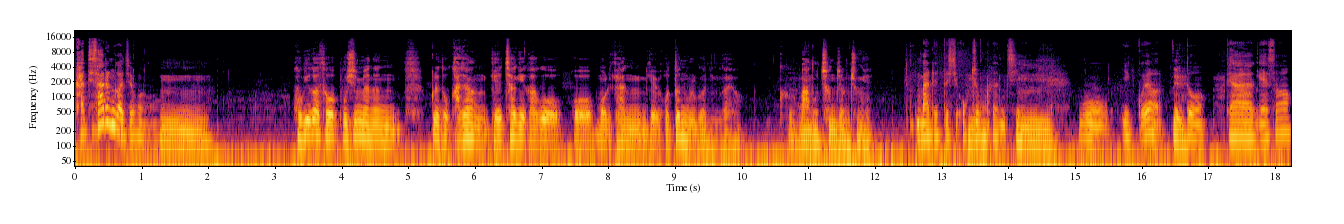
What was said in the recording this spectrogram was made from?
같이 사는 거죠 뭐. 음. 거기 가서 보시면은 그래도 가장 개차게 가고 어 뭐 이렇게 한 게 어떤 물건인가요? 그 15,000점 중에. 말했듯이 옥중 편지 음. 뭐 있고요. 예. 또 대학에서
